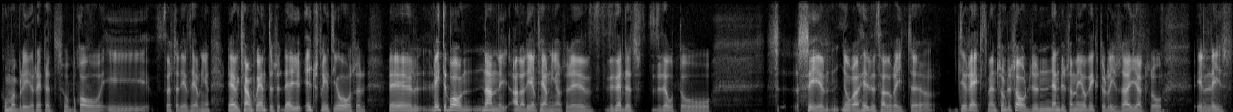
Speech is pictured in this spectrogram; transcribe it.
kommer bli rätt, rätt så bra i första deltävlingen. Det är kanske inte det är ju utspritt i år så det är lite bra namn i alla deltävlingar så det är väldigt svårt att se några huvudfavoriter direkt. Men som du sa, du nämnde Samir och Viktor, Lisa Ajax och Elisa,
